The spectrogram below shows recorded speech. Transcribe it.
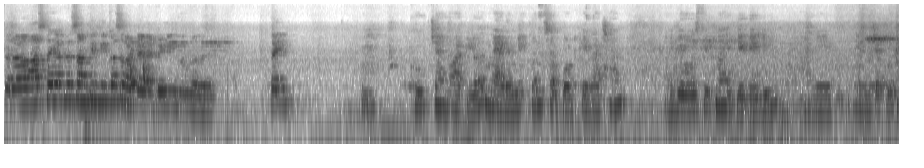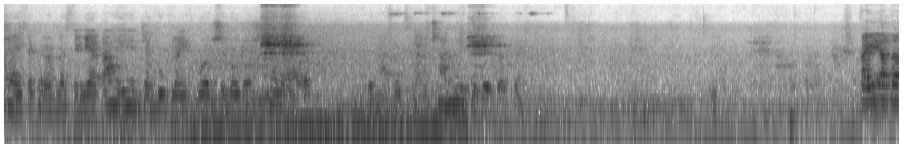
तर आज ताई आपल्याला सांगतील की कसं वाटलं ट्रेनिंग घेऊन वगैरे? ताई खूप छान वाटलं. मॅडमनी पण सपोर्ट केला छान. आणि व्यवस्थित माहिती दिली. आणि ह्यांच्याकडून काही तक्रार नसते. मी आता आहे ह्यांच्या ग्रुपला एक वर्ष दोन वर्ष झाले पण असंच छान माहिती देतात. काही आता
